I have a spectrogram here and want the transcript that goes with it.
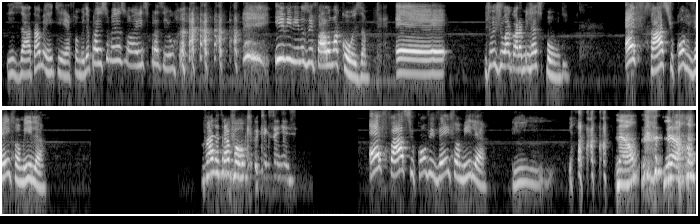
Exatamente. É a família para isso mesmo. É isso, Brasil. e meninos, me fala uma coisa. É... Juju agora me responde. É fácil conviver em família? Vale, travou. O que, que, que você disse? É fácil conviver em família? Ih, Não, não.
